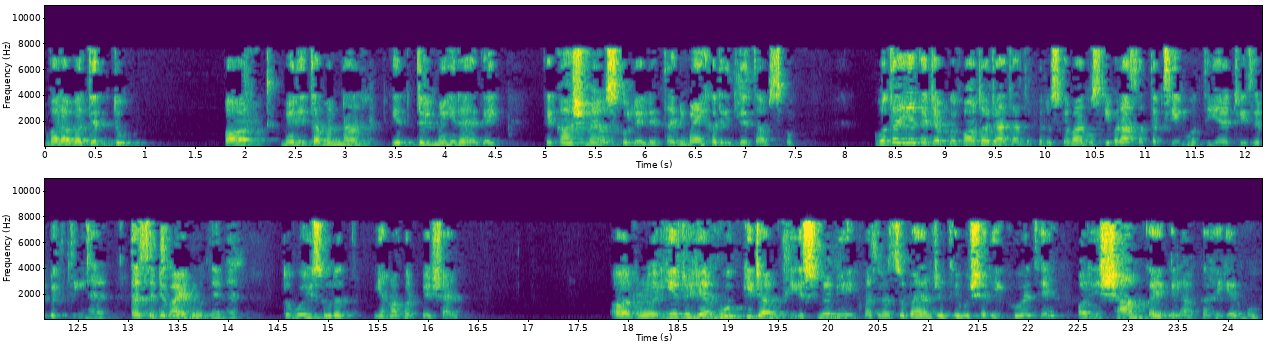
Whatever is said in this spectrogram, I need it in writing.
ولودت اور میری تمنا یہ دل میں ہی رہ گئی کہ کاش میں اس کو لے لیتا یعنی میں ہی خرید لیتا اس کو۔ ہوتا ہی ہے کہ جب کوئی فوت ہو جاتا ہے تو پھر اس کے بعد اس کی وراثت تقسیم ہوتی ہے، چیزیں بکتی ہیں، پیسے ڈیوائڈ ہوتے ہیں، تو وہی صورت یہاں پر پیش آئی۔ اور یہ جو یرموک کی جنگ تھی، اس میں بھی حضرت زبیر جو تھے وہ شریک ہوئے تھے، اور یہ شام کا ایک علاقہ ہے یرموک۔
